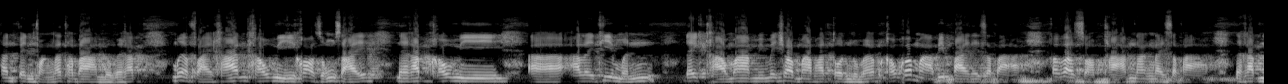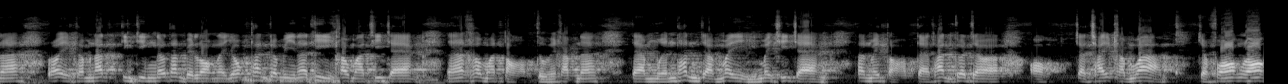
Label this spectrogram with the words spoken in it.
ท่านเป็นฝั่งรัฐบาลถูกไหมครับ เมื่อฝ่ายค้านเขามีข้อสงสัยนะครับเขามีอะไรที่เหมือนได้ข่าวมามีไม่ชอบมาพากลถูกไหมครับเขาก็มาอภิปรายในสภาเขาก็สอบถามทางในสภานะครับนะร้อยเอกธรรมนัฐจริง ๆ แล้วท่านเป็นรองนายกท่านก็มีหน้าที่เข้ามาชี้แจงนะเข้ามาตอบถูกไหมครับนะแต่เหมือนท่านจะไม่ไม่ชี้แจง ท่านไม่ตอบ แต่ท่านก็จะออกจะใช้คำว่าจะฟ้องร้อง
